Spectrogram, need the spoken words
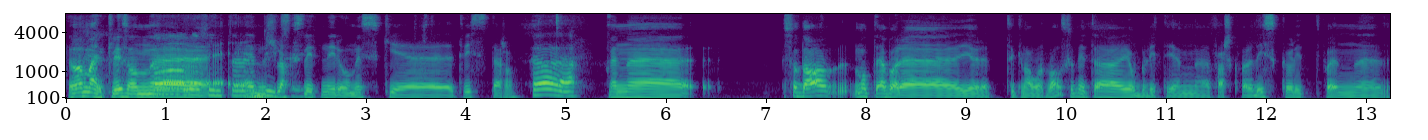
det var merkelig sånn ja, eh, fint, En beats. slags liten ironisk eh, twist der sånn. Ja, ja. Men eh, Så da måtte jeg bare gjøre et knallhardt valg. Så begynte jeg å jobbe litt i en ferskvaredisk og litt på en eh,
